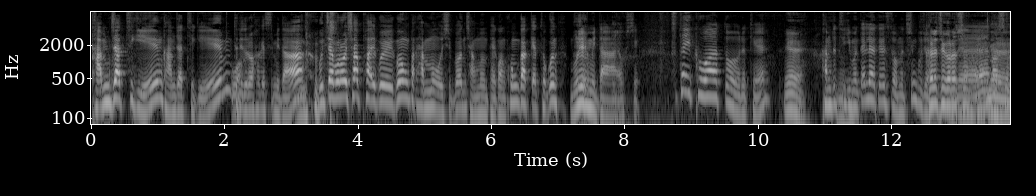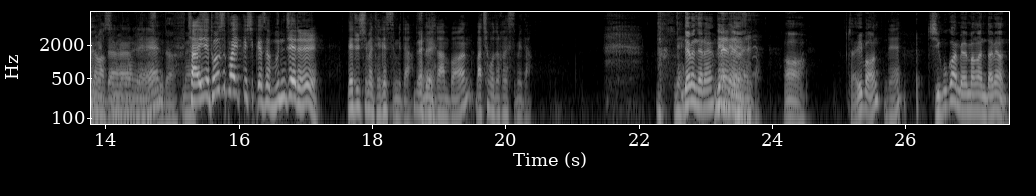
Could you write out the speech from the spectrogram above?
감자튀김, 감자튀김 드리도록 하겠습니다. 문자번호 샵8910 단문 50원, 장문 100원, 콩과 깨톡은 무료입니다. 역시 스테이크와 또 이렇게 예. 감자튀김은 뗄래야 뗄 수 없는 친구죠. 그렇죠, 그렇죠. 네, 맞습니다, 네. 맞습니다. 네. 예. 맞습니다. 자, 이제 돈 스파이크 씨께서 문제를 내주시면 되겠습니다. 네. 저희가 한번 맞춰보도록 하겠습니다. 내면 되나요? 네, 네, 네. 어. 자, 1번. 네. 지구가 멸망한다면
